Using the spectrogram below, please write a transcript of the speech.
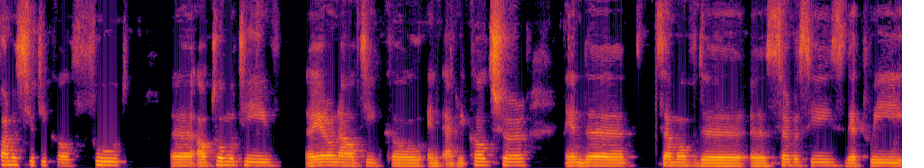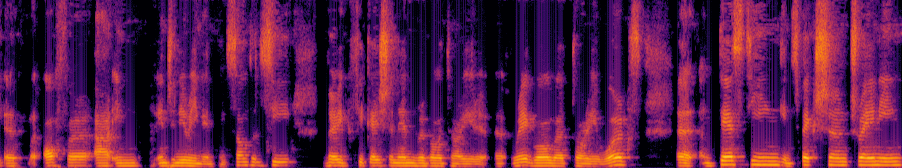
pharmaceutical, food, uh, automotive, aeronautical, and agriculture and uh, some of the uh, services that we uh, offer are in engineering and consultancy, verification and regulatory uh, regulatory works, uh, and testing, inspection, training,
